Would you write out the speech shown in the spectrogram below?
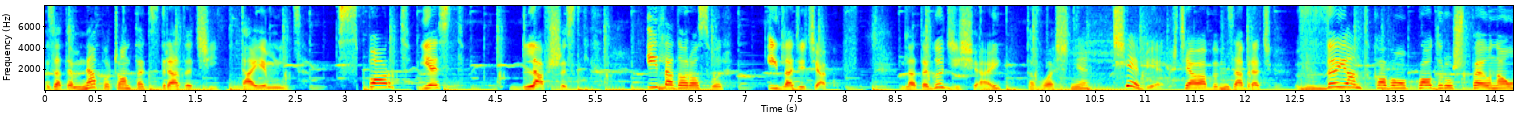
Zatem na początek zdradzę ci tajemnicę. Sport jest dla wszystkich. I dla dorosłych, i dla dzieciaków. Dlatego dzisiaj to właśnie Ciebie chciałabym zabrać w wyjątkową podróż pełną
